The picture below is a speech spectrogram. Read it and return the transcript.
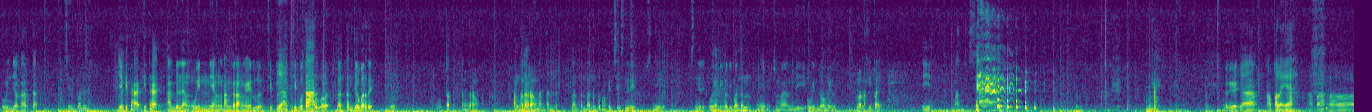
Uin Jakarta. Gue ada? Dah ya kita kita ambil yang Win yang Tangerangnya dulu. Cip Ya, Ciputat. Ciputat. tuh? Banten Jawa Barat ya? Butet Tangerang Pak. Tangerang. Tangerang Banten berarti. Banten Banten tuh provinsi sendiri ya? sendiri. Sendiri. Oh yang tinggal di Banten Sendiri. cuman di Uin doang ya lu? lo anak IPA ya iya. Pantes. Oke. Ya apalah ya. Apa eh,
